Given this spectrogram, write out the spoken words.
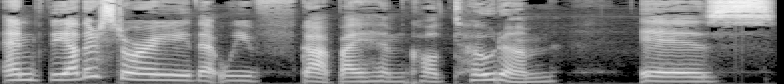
And the other story that we've got by him called Totem is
